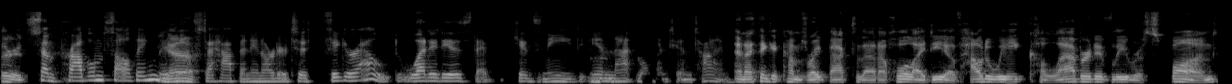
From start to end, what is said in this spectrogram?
It's some problem solving that Yeah. needs to happen in order to figure out what it is that kids need in Mhm. that moment in time and I think it comes right back to that a whole idea of how do we collaboratively respond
